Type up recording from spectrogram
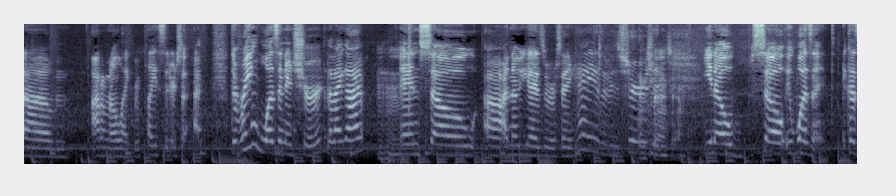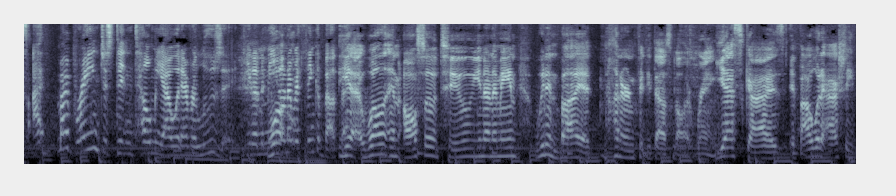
um, I don't know, like replace it or something. The ring wasn't insured that I got, Mm-hmm. and so uh, I know you guys were saying, hey, is it insured? Insurance, And. You know, so it wasn't because I my brain just didn't tell me I would ever lose it. You know what I mean? Well, you don't ever think about that. Yeah, well, and also too, you know what I mean? We didn't buy a hundred and fifty thousand dollar ring. Yes, guys, if I would have actually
